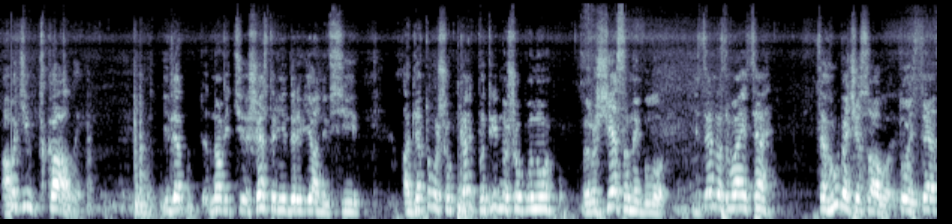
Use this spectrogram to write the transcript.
а потім ткали. І для навіть шестерні дерев'яні всі. А для того, щоб ткати, потрібно, щоб воно розчесане було. І це називається це грубе чесало. Тобто це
